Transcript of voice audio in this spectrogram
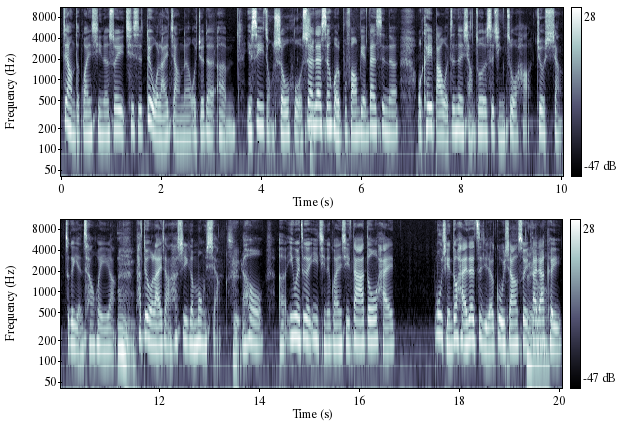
这样的关系呢，所以其实对我来讲呢，我觉得嗯，也是一种收获。虽然在生活的不方便，但是呢，我可以把我真正想做的事情做好，就像这个演唱会一样。嗯，它对我来讲，它是一个梦想。是。然后呃，因为这个疫情的关系，大家都还。目前都还在自己的故乡，所以大家可以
